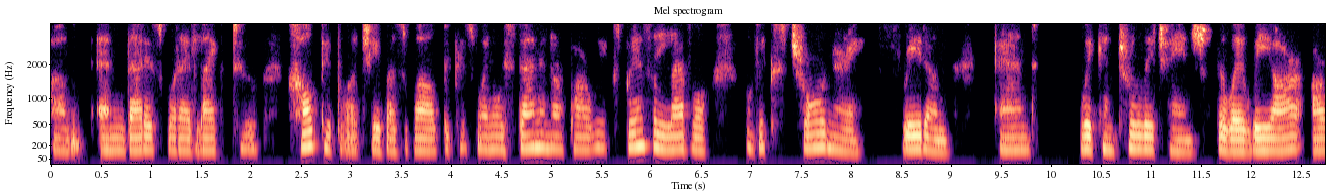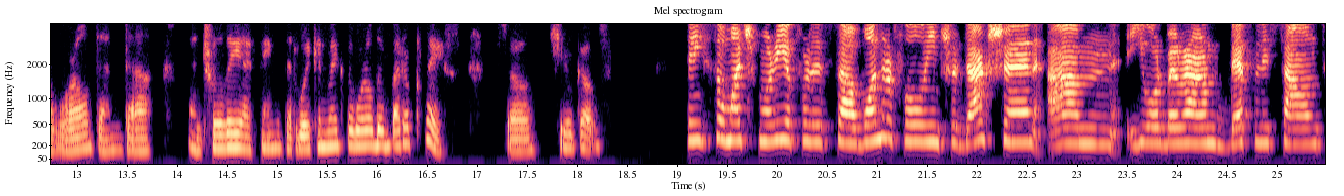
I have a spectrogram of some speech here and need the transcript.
Um, and that is what I'd like to help people achieve as well, because when we stand in our power, we experience a level of extraordinary freedom, and we can truly change the way we are, our world, and uh, and truly, I think that we can make the world a better place. So here goes. Thanks so much, Maria, for this uh, wonderful introduction. Um, your background definitely sounds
